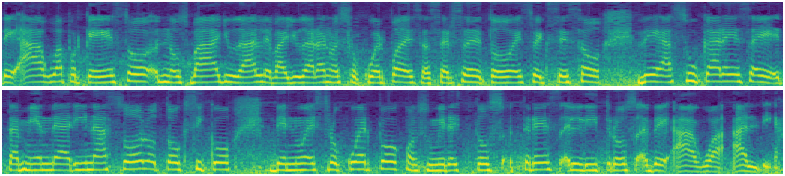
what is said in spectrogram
de agua porque eso nos va a ayudar, le va a ayudar a nuestro cuerpo a deshacerse de todo eso exceso de azúcares, eh, también de harina, solo tóxico de nuestro cuerpo, consumir estos 3 litros de agua al día.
